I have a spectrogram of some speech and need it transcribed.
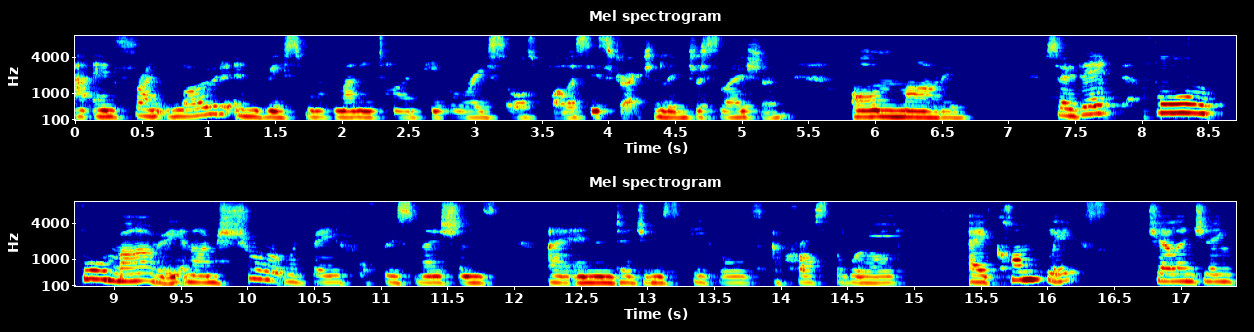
uh, and front load investment of money, time, people, resource, policy, structure, legislation on Māori. So that for, for Māori, and I'm sure it would be for First Nations uh, and Indigenous peoples across the world, a complex, challenging,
